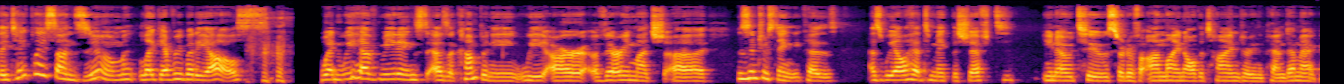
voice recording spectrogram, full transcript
They take place on Zoom, like everybody else. when we have meetings as a company, we are very much. Uh, this is interesting because as we all had to make the shift, you know, to sort of online all the time during the pandemic,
